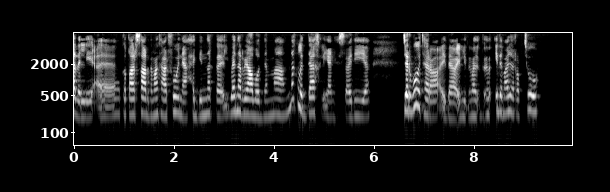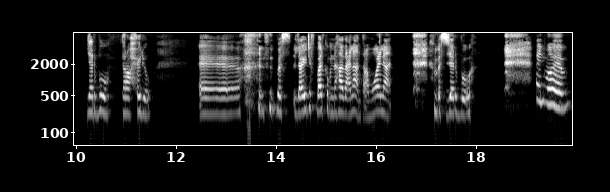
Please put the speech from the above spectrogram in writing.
هذا اللي آه، قطار صار ما تعرفونه حق النقل بين الرياض والدمام النقل الداخلي يعني في السعودية. جربوه ترى إذا إذا ما جربتوه جربوه ترى حلو. أه بس لا يجي في بالكم إن هذا إعلان ترى مو إعلان. بس جربوه. المهم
